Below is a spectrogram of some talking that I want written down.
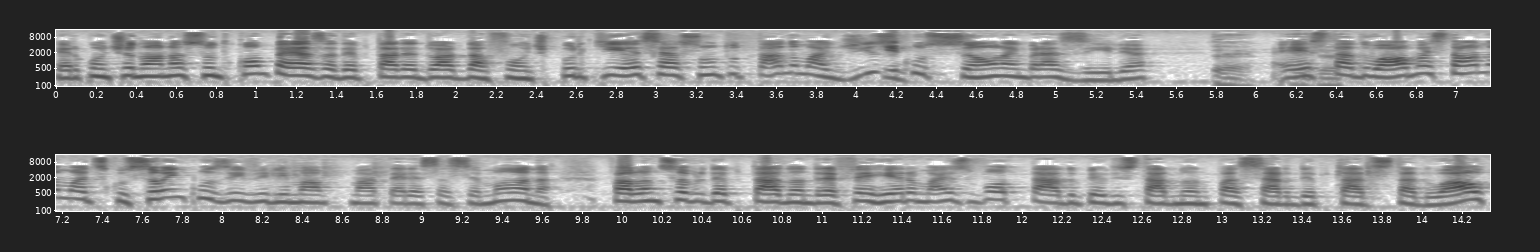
Quero continuar no assunto com pesa, deputado Eduardo da Fonte, porque esse assunto está numa discussão e... lá em Brasília é, é estadual, mas estava numa discussão, inclusive li uma matéria essa semana, falando sobre o deputado André Ferreira, mais votado pelo Estado no ano passado, deputado estadual,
